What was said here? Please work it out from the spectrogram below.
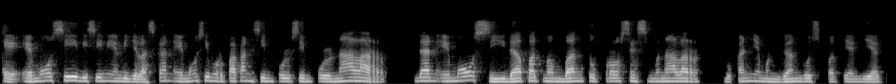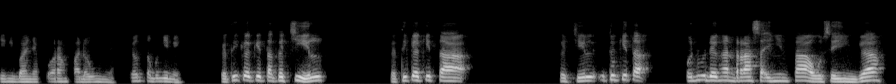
oke emosi di sini yang dijelaskan emosi merupakan simpul-simpul nalar dan emosi dapat membantu proses menalar bukannya mengganggu seperti yang diyakini banyak orang pada umumnya. Contoh begini, ketika kita kecil, ketika kita kecil itu kita penuh dengan rasa ingin tahu sehingga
